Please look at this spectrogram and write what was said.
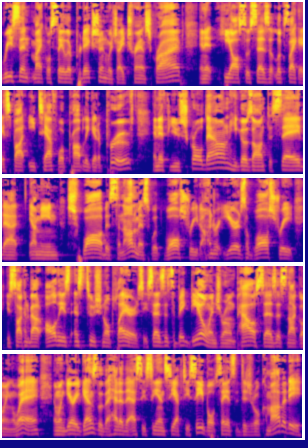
recent Michael Saylor prediction, which I transcribed, and it, he also says it looks like a spot ETF will probably get approved. And if you scroll down, he goes on to say that, I mean, Schwab is synonymous with Wall Street, 100 years of Wall Street. He's talking about all these institutional players. He says it's a big deal when Jerome Powell says it's not going away. And when Gary Gensler, the head of the SEC and CFTC, both say it's a digital commodity.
